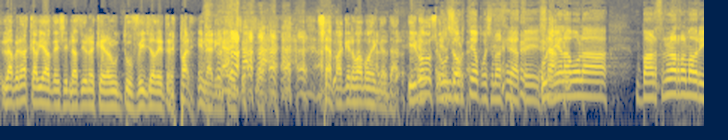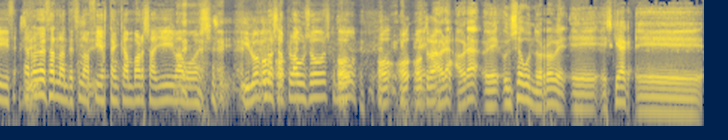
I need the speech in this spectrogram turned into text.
la verdad que había designaciones que eran un tufillo de tres pares en narices. o sea, ¿para qué nos vamos a encantar? Y luego, segundo... El sorteo, pues imagínate, salía la bola Barcelona Real Madrid, Hernández Hernández, una fiesta en Can Barça allí, vamos. Y luego unos aplausos. Como... otra... ahora, ahora eh, un segundo, Robert. Eh, es que eh,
